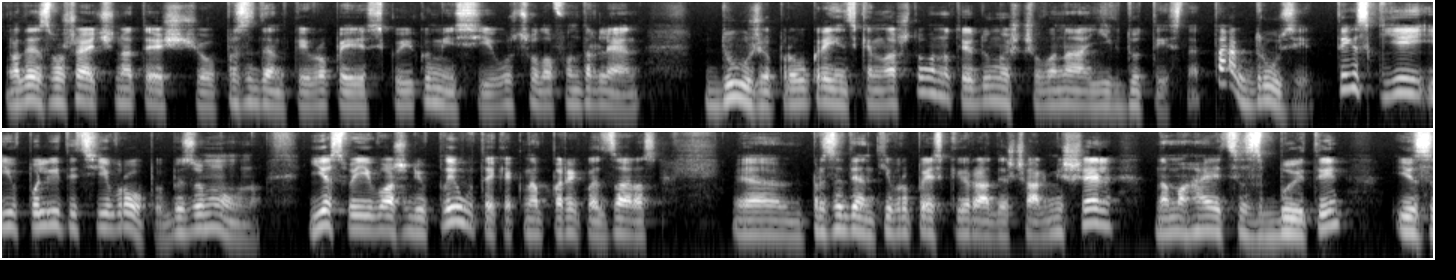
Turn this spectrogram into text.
Але зважаючи на те, що президентка Європейської комісії Урсула фон дер дуже проукраїнське налаштована, то я думаю, що вона їх дотисне. Так, друзі, тиск є і в політиці Європи, безумовно. Є свої важелі впливу, так як, наприклад, зараз е, президент Європейської ради Шарль Мішель намагається збити із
